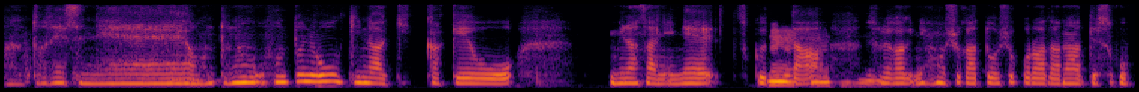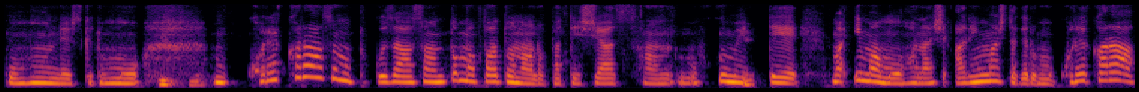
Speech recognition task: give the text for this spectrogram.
ー、本当ですね。本当に、本当に大きなきっかけを皆さんにね、作った、それが日本酒ガトーショコラだなってすごく思うんですけども、これからその徳沢さんと、まあ、パートナーのパティシアさんも含めて、まあ、今もお話ありましたけども、これから、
